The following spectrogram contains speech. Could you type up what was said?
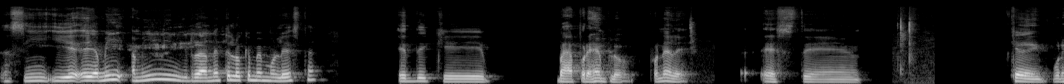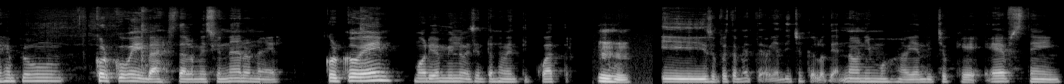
así y, eh, a mí a mí realmente lo que me molesta es de que vaya por ejemplo ponele este que por ejemplo Kurt Cobain hasta lo mencionaron a él Kurt Cobain murió en 1994 Ujú. Y supuestamente habían dicho que los de Anonymous habían dicho que Epstein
